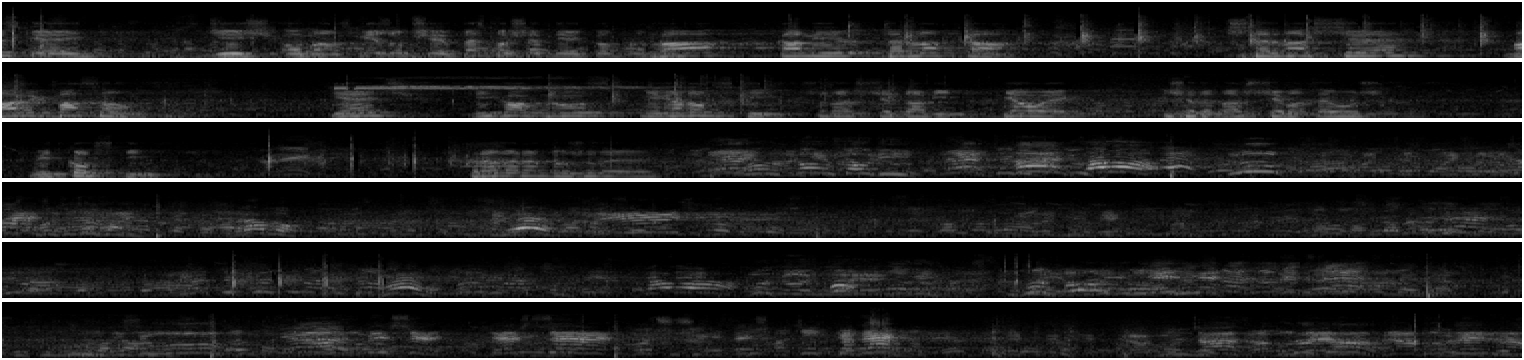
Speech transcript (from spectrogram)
Cieszyńskiej. Dziś oba zmierzą się w bezpośredniej konfrontacji. 2 Kamil Derlatka 14 Marek Bason 5 Michał Krus Niewiadomski 13 Dawid Białek i 17 Mateusz Witkowski. Trenerem drużyny Brawo! Jeszcze! Gadek! Brawo, czas! Brawo, Dera! Brawo, Dera!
